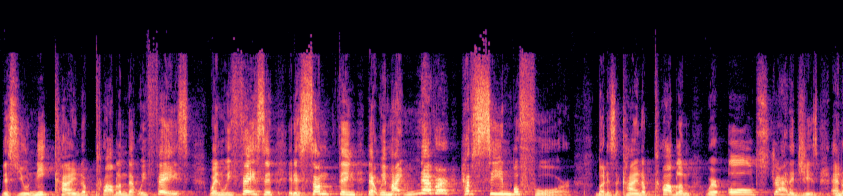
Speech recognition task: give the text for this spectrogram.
this unique kind of problem that we face, when we face it, it is something that we might never have seen before but it's a kind of problem where old strategies and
